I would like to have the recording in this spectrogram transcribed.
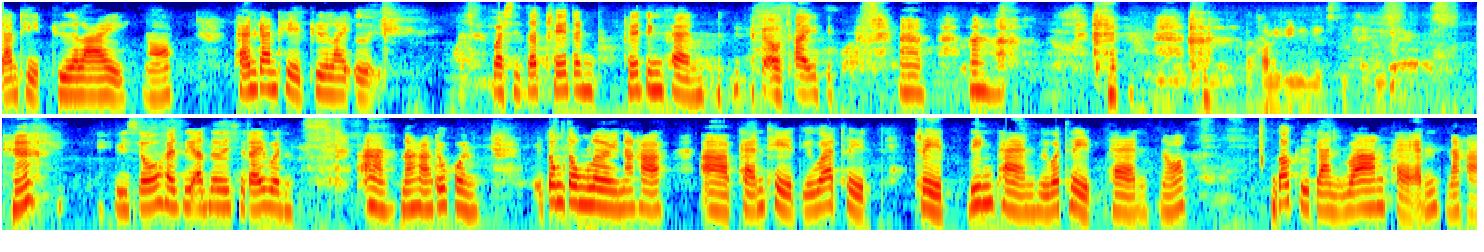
การเทรดคืออะไรเนาะแผนการเทรดคืออะไรเอ่ย What is the trading trading plan เอาไทยอ่าอ่า Da kann ich Ihnen jetzt nicht helfen. ฮะ wieso hast du andere schreiben อ่านะคะ ทุกคนตรงๆเลยนะคะอ่าแผนเทรดหรือว่าเทรดเทรดดิ้งแผนหรือว่าเทรดแผนเนาะก็คือการวางแผนนะคะ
